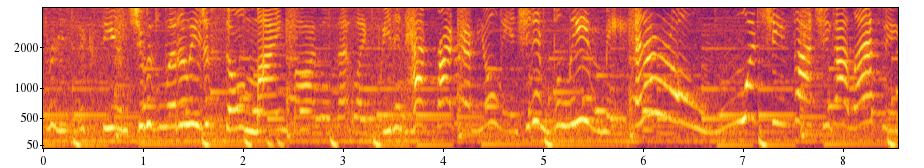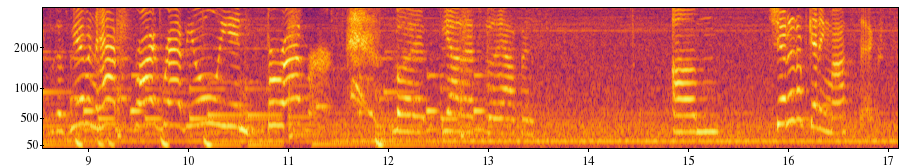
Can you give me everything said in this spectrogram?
360. And she was literally just so mind boggled that like we didn't have fried ravioli and she didn't believe me. And I don't know what she thought she got last week because we haven't had fried ravioli in forever. But yeah, that's what happened. Um, she ended up getting mod sticks.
